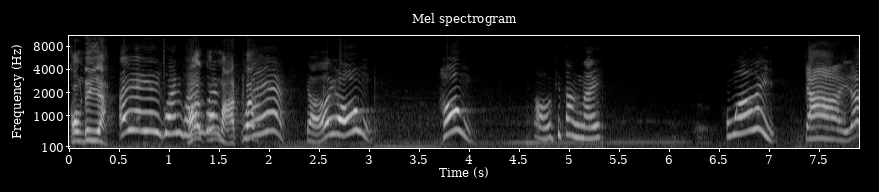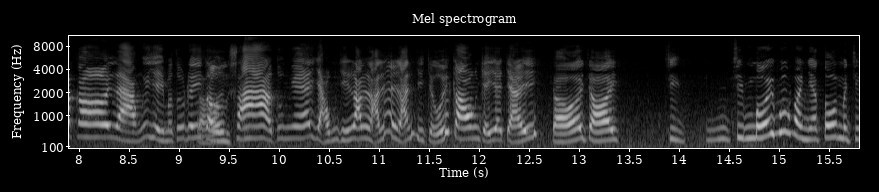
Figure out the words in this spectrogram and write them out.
con đi à. Ê ê ê khoan Thôi, con mệt quá. Mẹ Trời ơi Hùng. Hùng. Ôi cái thằng này. Hùng ơi Trời đất ơi, làm cái gì mà tôi đi Trời từ ơi. xa tôi nghe giọng chị lanh lảnh hay lảnh chị chửi con chị à chị Trời ơi trời Chị chị mới bước vào nhà tôi mà chị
